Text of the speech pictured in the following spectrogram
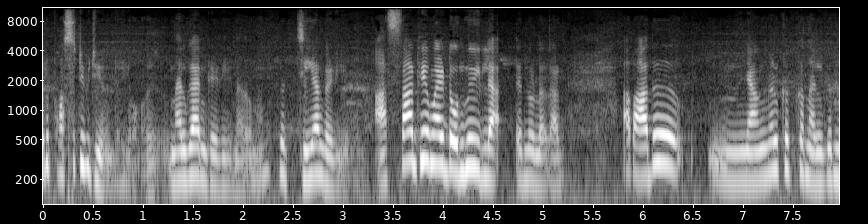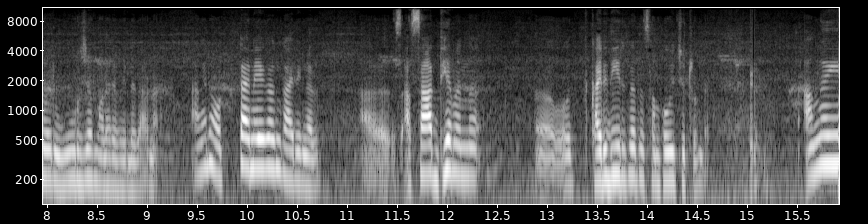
ഒരു പോസിറ്റിവിറ്റി ഉണ്ടല്ലോ. നൽകാൻ കഴിയുന്നത് നമുക്ക് ചെയ്യാൻ കഴിയും അസാധ്യമായിട്ടൊന്നുമില്ല എന്നുള്ളതാണ്. അപ്പോൾ അത് ഞങ്ങൾക്കൊക്കെ നൽകുന്ന ഒരു ഊർജം വളരെ വലുതാണ്. അങ്ങനെ ഒട്ടനേകം കാര്യങ്ങൾ അസാധ്യമെന്ന് കരുതിയിരുന്നത് സംഭവിച്ചിട്ടുണ്ട്. അങ്ങ് ഈ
